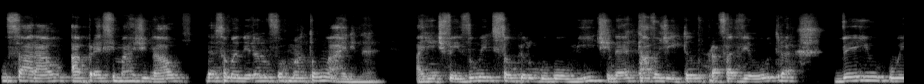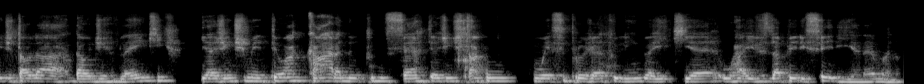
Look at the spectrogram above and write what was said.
o sarau, a prece marginal, dessa maneira no formato online, né? A gente fez uma edição pelo Google Meet, né? Tava ajeitando para fazer outra. Veio o edital da, da Aldir Blank e a gente meteu a cara, deu tudo certo e a gente está com, com esse projeto lindo aí que é o Raízes da Periferia, né, mano?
